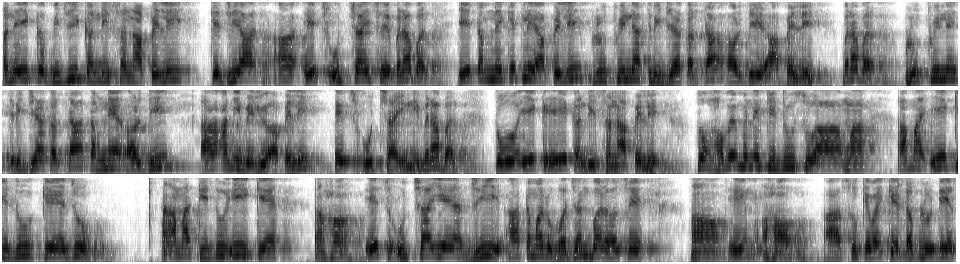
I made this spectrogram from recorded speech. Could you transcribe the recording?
અને એક બીજી કન્ડિશન આપેલી કે જે આ આ એચ ઊંચાઈ છે, બરાબર? એ તમને કેટલી આપેલી? પૃથ્વીના ત્રિજ્યા કરતાં અડધી આપેલી. બરાબર? પૃથ્વીને ત્રિજ્યા કરતાં તમને અડધી આ આની વેલ્યુ આપેલી એચ ઊંચાઈની, બરાબર? તો એક એ કન્ડિશન આપેલી. તો હવે મને કીધું શું? આમાં આમાં એ કીધું કે જો, આમાં કીધું એ કે હા એચ ઊંચાઈએ જી આ તમારું વજન બળ હશે. એમ, હા. આ શું કહેવાય કે ડબલ્યુ ડેશ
